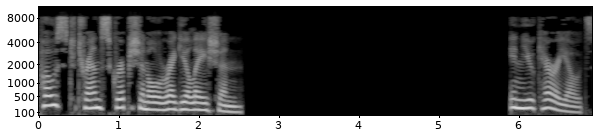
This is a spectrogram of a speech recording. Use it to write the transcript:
Post-transcriptional regulation In eukaryotes,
